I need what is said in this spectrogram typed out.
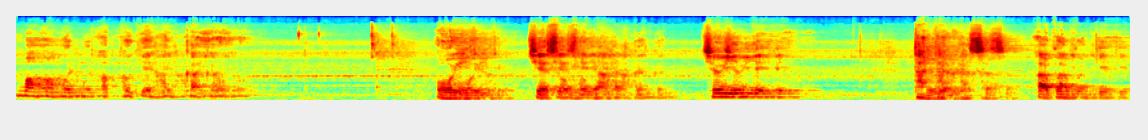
마음을 아프게 할까요? 오히려 죄송해야 할 건 저인데 달려가서 아버님께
